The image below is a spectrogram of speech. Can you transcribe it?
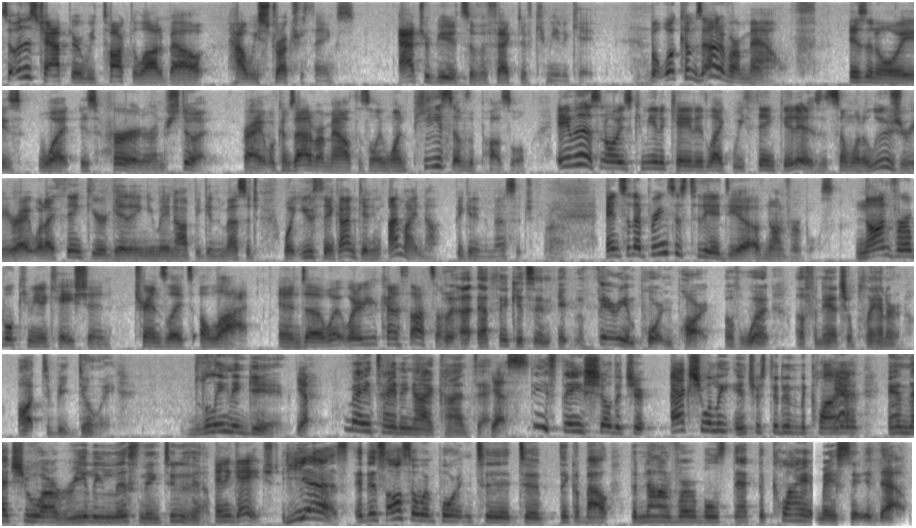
So in this chapter, we talked a lot about how we structure things, attributes of effective communicating. Mm-hmm. But what comes out of our mouth isn't always what is heard or understood, right? What comes out of our mouth is only one piece of the puzzle. And even this isn't always communicated like we think it is. It's somewhat illusory, right? What I think you're getting, you may not be getting the message. What you think I'm getting, I might not be getting the message. Right. And so that brings us to the idea of nonverbals. Nonverbal communication translates a lot. And uh, what, what are your kind of thoughts on Well, that? I, I think it's an, a very important part of what a financial planner ought to be doing. Leaning in. Yep. Maintaining eye contact. Yes. These things show that you're actually interested in the client and that you are really listening to them. And engaged. Yes, and it's also important to, to think about the nonverbals that the client may sit send out.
